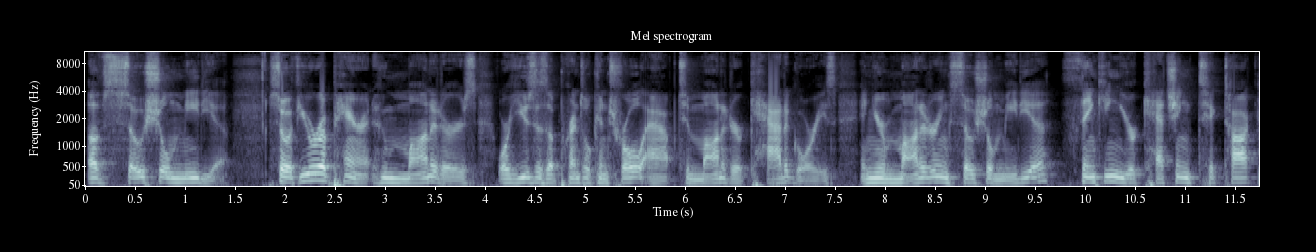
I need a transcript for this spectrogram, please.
of social media. So if you're a parent who monitors or uses a parental control app to monitor categories and you're monitoring social media, thinking you're catching TikTok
